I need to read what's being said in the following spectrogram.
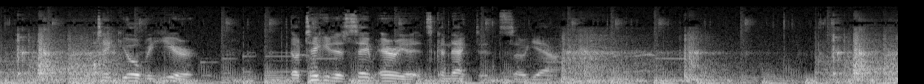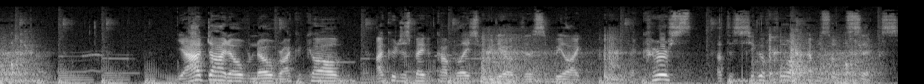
will take you over here. It'll take you to the same area. It's connected, so yeah. Yeah, I've died over and over. I could call, I could just make a compilation video of this and be like, The Curse the Secret Floor, Episode 6.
